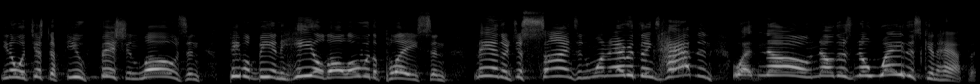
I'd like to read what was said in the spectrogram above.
you know, with just a few fish and loaves, and people being healed all over the place. And man, there's just signs and wonder. Everything's happening. What? No, no, there's no way this can happen.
